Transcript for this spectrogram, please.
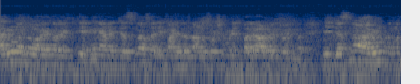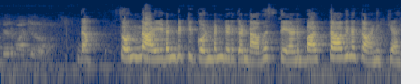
അരുൺ എന്ന് പറയുന്ന വ്യക്തി എങ്ങനെയാണ് ജസ്ന എന്നാണ് സോഷ്യൽ മീഡിയയിൽ പല ആളുകളും ചോദിക്കുന്നത്. ഈ ജസ്ന അരുൺ എന്ന പേര് മാറ്റിയതാണ്? സ്വന്തം ഐഡന്റിറ്റി കൊണ്ടെടുക്കേണ്ട അവസ്ഥയാണ് ഭർത്താവിനെ കാണിക്കാൻ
